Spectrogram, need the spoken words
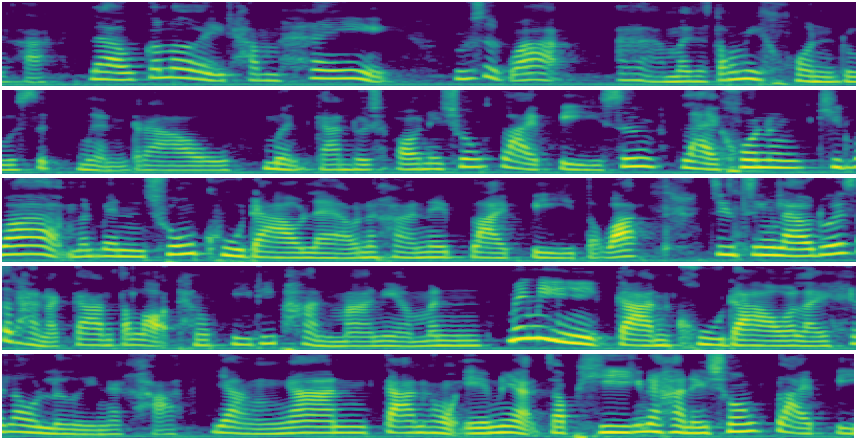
นะคะ แล้วก็เลยทำให้รู้สึกว่า อ่ามันจะต้องมีคนรู้สึกเหมือนเราเหมือนกันโดยเฉพาะในช่วงปลายปี ซึ่งหลายคนคิดว่ามันเป็นช่วง cool down แล้วนะคะ ในปลายปี แต่ว่าจริง ๆ แล้วด้วยสถานการณ์ตลอดทั้งปีที่ผ่านมาเนี่ยมันไม่มีการ cool down อะไรให้เราเลยนะคะ อย่างงานการของเอมเนี่ยจะ peak นะคะในช่วงปลายปี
